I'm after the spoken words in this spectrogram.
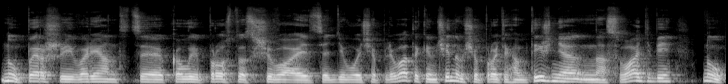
Ну, перший варіант це коли просто зшивається дівоча пліва таким чином, що протягом тижня на свадьбі, ну,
